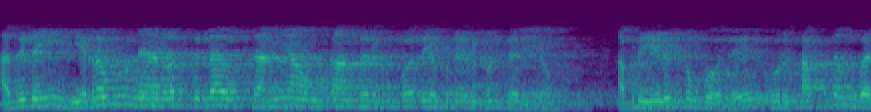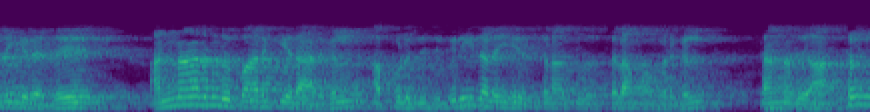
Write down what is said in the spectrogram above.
அதுலேயும் இரவு நேரத்தில் தனியாக உட்கார்ந்து இருக்கும்போது எப்படி இருக்குன்னு தெரியும். அப்படி இருக்கும்போது ஒரு சப்தம் வருகிறது. அன்னார்ந்து பார்க்கிறார்கள். அப்பொழுது ஜிப்ரீல் அலஹி இஸ்லாத்து வஸலாம் அவர்கள் தனது அசல்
